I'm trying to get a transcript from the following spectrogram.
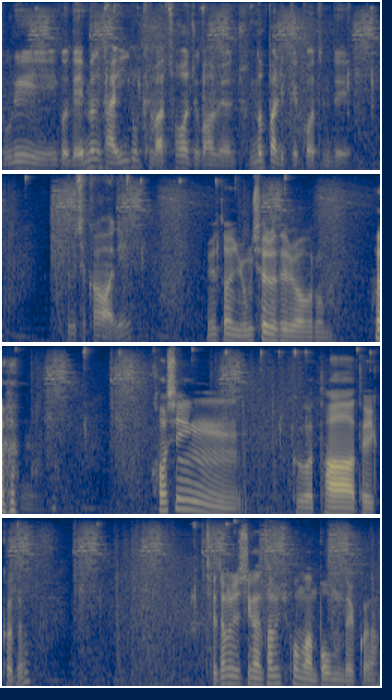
우리 이거 4명 다 이렇게 맞춰가지고 하면 존나 빨리 깰 것 같은데 캐피작 강 아니? 일단 용체를 데려와 그럼 음. 커싱 그거 다 돼 있거든? 재정지 시간 30%만 뽑으면 될 거야.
